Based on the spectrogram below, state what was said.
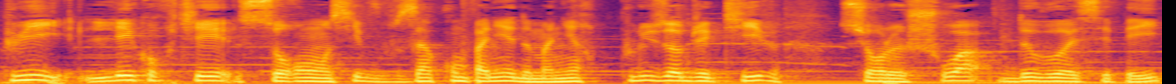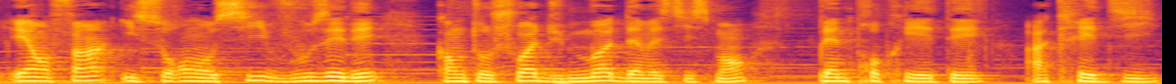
Puis, les courtiers sauront aussi vous accompagner de manière plus objective sur le choix de vos SCPI. Et enfin, ils sauront aussi vous aider quant au choix du mode d'investissement, pleine propriété, à crédit,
